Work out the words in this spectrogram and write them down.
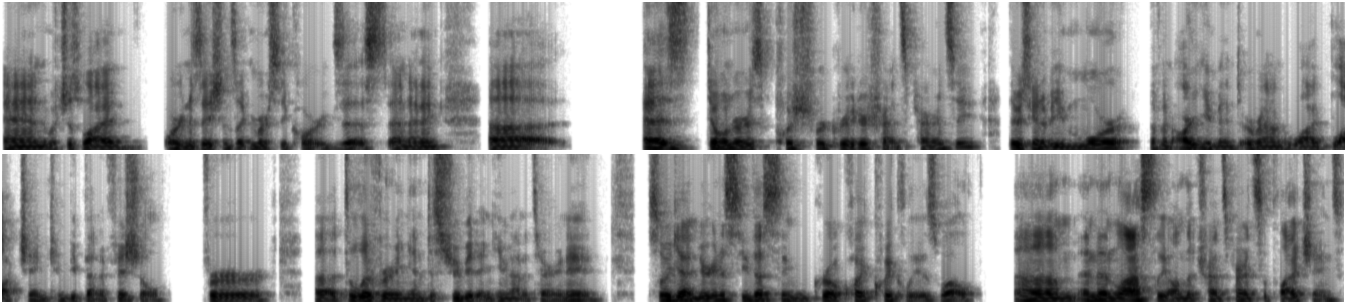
And which is why organizations like Mercy Corps exist. And I think uh, as donors push for greater transparency, there's going to be more of an argument around why blockchain can be beneficial for uh, delivering and distributing humanitarian aid. So again, you're going to see this thing grow quite quickly as well. Um, and then lastly, on the transparent supply chains,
